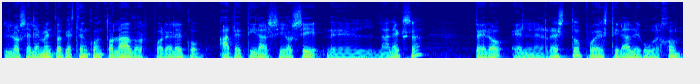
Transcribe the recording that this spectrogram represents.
los elementos que estén controlados por el eco a retirar sí o sí de Alexa, pero en el resto puedes tirar de Google Home.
